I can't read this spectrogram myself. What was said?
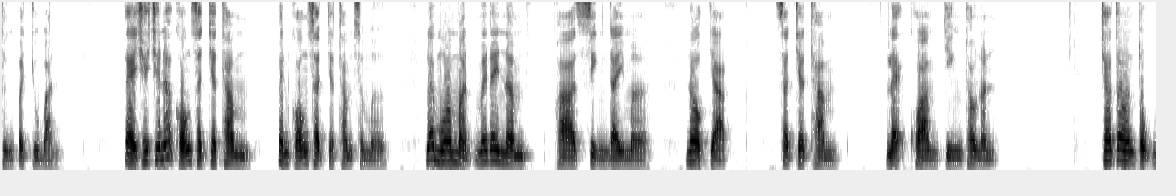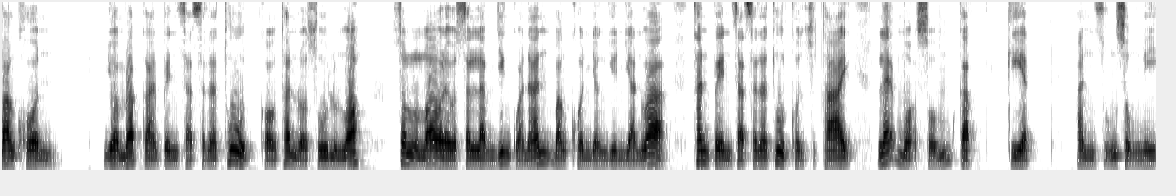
ถึงปัจจุบัน แต่ชัยชนะของสัจธรรมเป็นของสัจธรรมเสมอ และมูฮัมหมัดไม่ได้นำพาสิ่งใดมา นอกจากสัจธรรมและความจริงเท่านั้น ชาวตะวันตกบางคน ยอมรับการเป็นศาสนทูตของท่านรอซูลุลลอฮ์สลลลลออะลัยวะสัลลัมยิ่งกว่านั้น บางคนยังยืนยันว่า ท่านเป็นศาสนทูตคนสุดท้าย และเหมาะสมกับ เกียรติอันสูงส่งนี้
